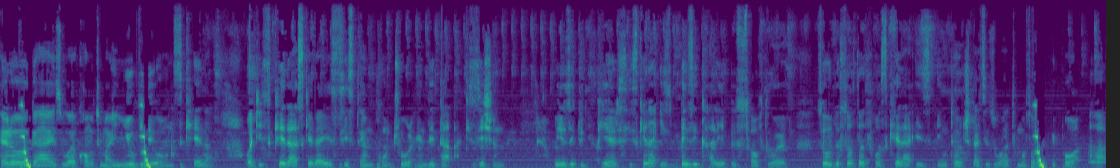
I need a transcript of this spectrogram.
Hello guys, welcome to my new video on SCADA. What is SCADA? SCADA is System Control and Data Acquisition. We use it with PLC. SCADA is basically a software. So the software for SCADA is InTouch. That is what most of the people are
